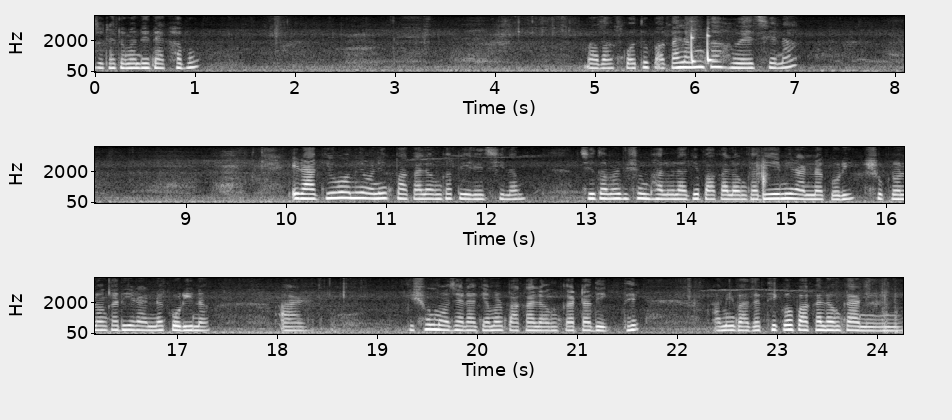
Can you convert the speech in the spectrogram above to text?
যেটা তোমাদের দেখাবো। বাবা, কত পাকা লঙ্কা হয়েছে না? এর আগেও আমি অনেক পাকা লঙ্কা পেরেছিলাম। যেহেতু আমার ভীষণ ভালো লাগে পাকা লঙ্কা দিয়ে আমি রান্না করি, শুকনো লঙ্কা দিয়ে রান্না করি না। আর ভীষণ মজা লাগে আমার পাকা লঙ্কাটা দেখতে। আমি বাজার থেকেও পাকা লঙ্কা আনিয়ে নিই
